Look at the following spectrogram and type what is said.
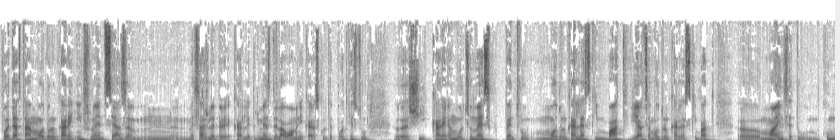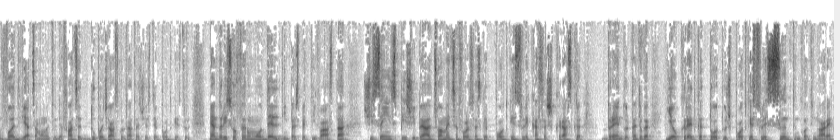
văd asta în modul în care influențează mm, mesajele pe care le primesc de la oamenii care ascultă podcastul uh, și care îmi mulțumesc pentru modul în care le-a schimbat viața, modul în care le-a schimbat uh, mindset-ul, cum văd viața în momentul de față după ce au ascultat aceste podcasturi. Mi-am dorit să ofer un model din perspectiva asta și să inspir și pe alți oameni să folosească podcasturile ca să-și crească brandul. Pentru că eu cred că totuși podcasturile sunt în continuare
